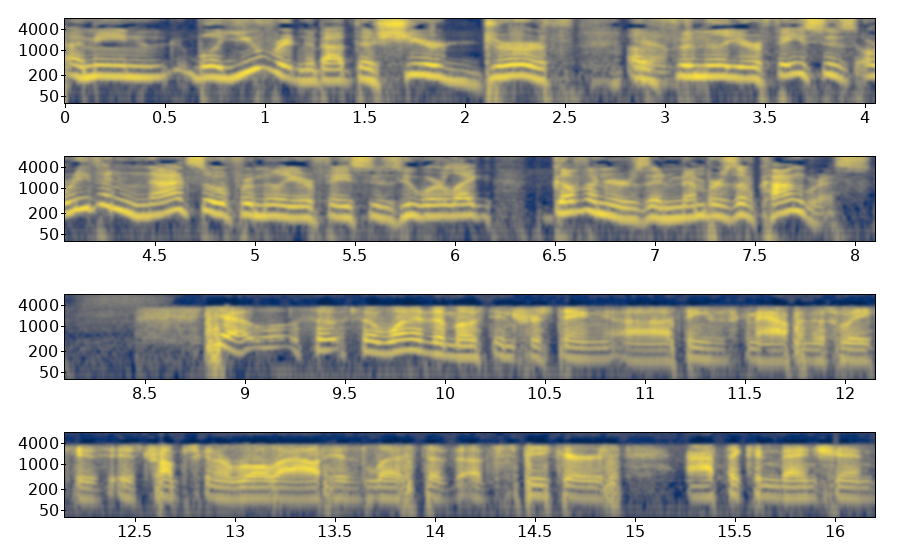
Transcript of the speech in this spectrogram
I mean, well, you've written about the sheer dearth of yeah. familiar faces or even not so familiar faces who are like governors and members of Congress. Yeah, so so one of the most interesting uh, things that's going to happen this week is, is Trump's going to roll out his list of, of speakers at the convention,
